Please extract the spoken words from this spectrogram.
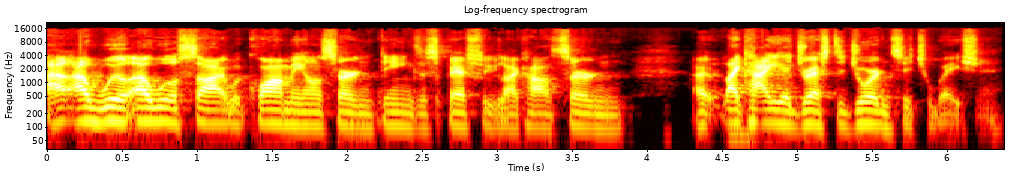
I, I will I will side with Kwame on certain things, especially like how certain uh, like how he addressed the Jordan situation.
